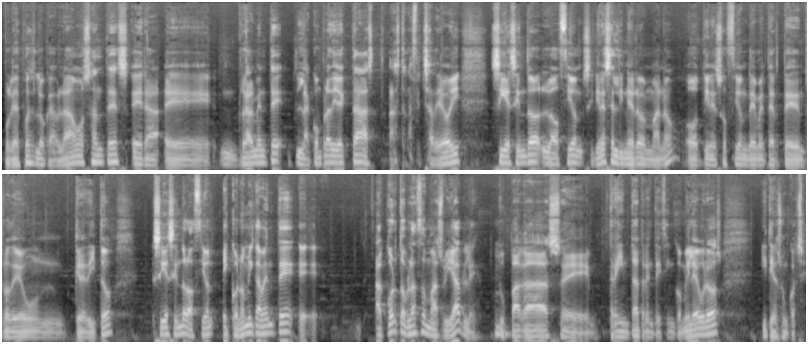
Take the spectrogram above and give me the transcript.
Porque después lo que hablábamos antes era eh, realmente la compra directa hasta la fecha de hoy sigue siendo la opción, si tienes el dinero en mano o tienes opción de meterte dentro de un crédito, sigue siendo la opción económicamente... Eh, a corto plazo más viable. Tú hmm. pagas 30, 35 mil euros y tienes un coche.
